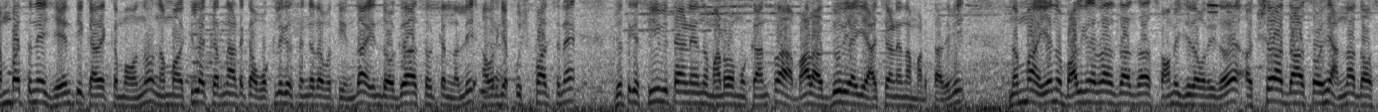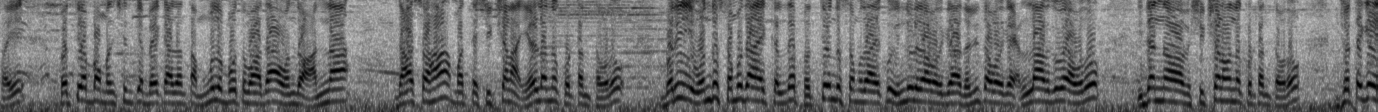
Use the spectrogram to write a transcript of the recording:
ಎಂಬತ್ತನೇ ಜಯಂತಿ ಕಾರ್ಯಕ್ರಮವನ್ನು ನಮ್ಮ ಅಖಿಲ ಕರ್ನಾಟಕ ಒಕ್ಕಲಿಗ ಸಂಘದ ವತಿಯಿಂದ ಇಂದು ಅಗ್ರ ಸರ್ಕಲ್ನಲ್ಲಿ ಅವರಿಗೆ ಪುಷ್ಪಾರ್ಚನೆ ಜೊತೆಗೆ ಸಿಹಿ ವಿತರಣೆಯನ್ನು ಮಾಡುವ ಮುಖಾಂತರ ಬಹಳ ಅದ್ದೂರಿಯಾಗಿ ಆಚರಣೆಯನ್ನು ಮಾಡ್ತಾ ಇದ್ದೀವಿ. ನಮ್ಮ ಏನು ಬಾಲಗಂಗಾಧರ ಸ್ವಾಮೀಜಿಯವರಿದ್ದಾರೆ ಅಕ್ಷರ ದಾಸೋಹಿ, ಅನ್ನ ದಾಸೋಹಿ. ಪ್ರತಿಯೊಬ್ಬ ಮನುಷ್ಯನಿಗೆ ಬೇಕಾದಂಥ ಮೂಲಭೂತವಾದ ಒಂದು ಅನ್ನ, ದಾಸೋಹ ಮತ್ತು ಶಿಕ್ಷಣ ಎರಡನ್ನೂ ಕೊಟ್ಟಂಥವರು. ಬರೀ ಒಂದು ಸಮುದಾಯಕ್ಕಲ್ಲದೆ ಪ್ರತಿಯೊಂದು ಸಮುದಾಯಕ್ಕೂ ಹಿಂದುಳಿದ ವರ್ಗ ದಲಿತ ವರ್ಗ ಎಲ್ಲರಿಗೂ ಅವರು ಇದನ್ನು ಶಿಕ್ಷಣವನ್ನು ಕೊಟ್ಟಂಥವರು ಜೊತೆಗೆ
